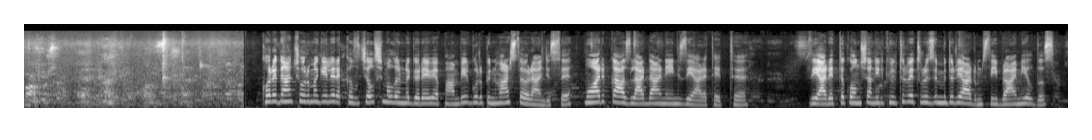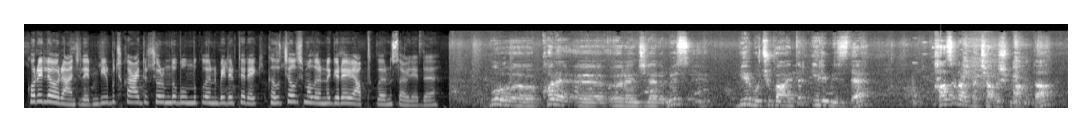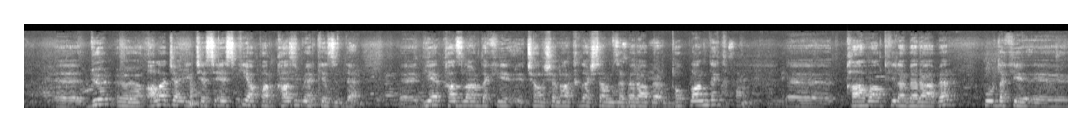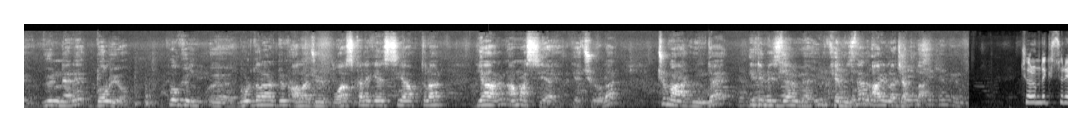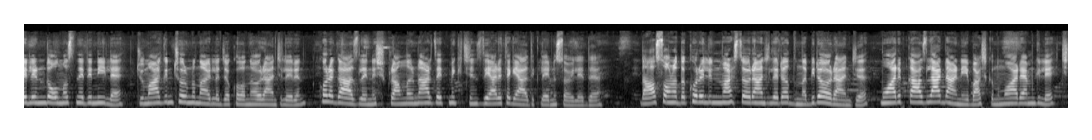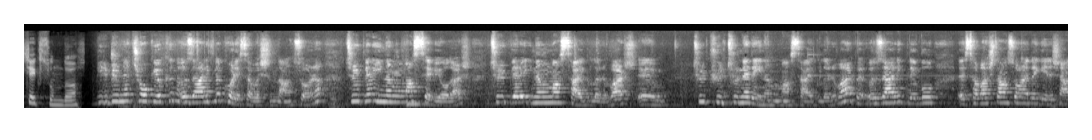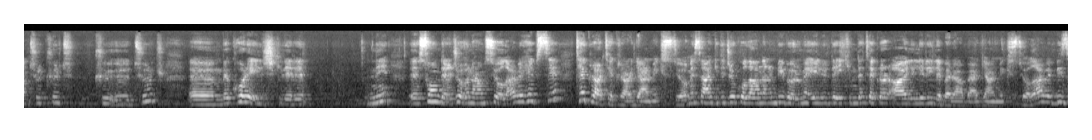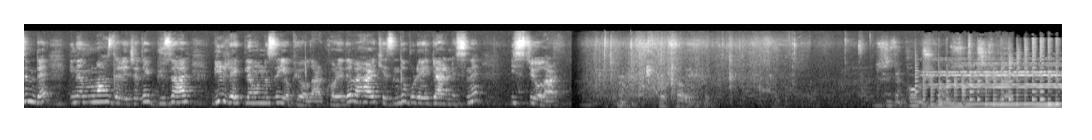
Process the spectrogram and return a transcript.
sen. Kore'den Çorum'a gelerek kazı çalışmalarında görev yapan bir grup üniversite öğrencisi Muharip Gaziler Derneği'ni ziyaret etti. Ziyarette konuşan İl Kültür ve Turizm Müdür Yardımcısı İbrahim Yıldız, Koreli öğrencilerin bir buçuk aydır Çorum'da bulunduklarını belirterek kazı çalışmalarında görev yaptıklarını söyledi. Bu e, Kore e, öğrencilerimiz e, bir buçuk aydır ilimizde kazılarda çalışmakta. E, Dün e, Alaca ilçesi Eski Yapar Kazı Merkezi'nde e, diğer kazılardaki çalışan arkadaşlarımızla beraber toplandık. E, Kahvaltıyla beraber buradaki günleri doluyor. Bugün buradalar, dün Alacayük Boğazkale gezisi yaptılar. Yarın Amasya'ya geçiyorlar. Cuma günde ilimizden ve ülkemizden ayrılacaklar. Çorum'daki sürelerinde olması nedeniyle Cuma günü Çorum'dan ayrılacak olan öğrencilerin Kore gazilerine şükranlarını arz etmek için ziyarete geldiklerini söyledi. Daha sonra da Koreli Üniversite öğrencileri adına bir öğrenci, Muharip Gaziler Derneği Başkanı Muharrem Gül'e çiçek sundu. birbirine çok yakın özellikle Kore Savaşı'ndan sonra Türkleri inanılmaz seviyorlar. Türklere inanılmaz saygıları var. Ee, Türk kültürüne de inanılmaz saygıları var ve özellikle bu e, savaştan sonra da gelişen Türk kült kü- e, Türk e, ve Kore ilişkileri e, son derece önemsiyorlar ve hepsi tekrar tekrar gelmek istiyor. Mesela gidecek olanların bir bölümü Eylül'de, Ekim'de tekrar aileleriyle beraber gelmek istiyorlar ve bizim de inanılmaz derecede güzel bir reklamımızı yapıyorlar Kore'de ve herkesin de buraya gelmesini istiyorlar. Sizin konuşmanız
